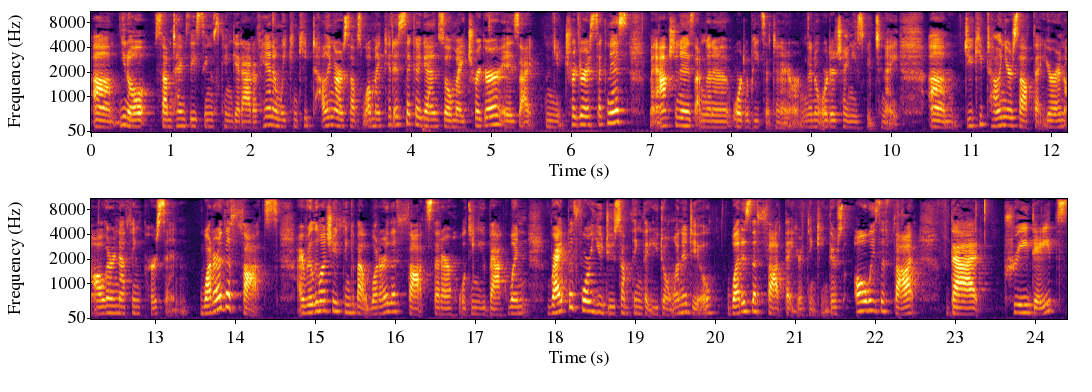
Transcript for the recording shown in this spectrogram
um, you know sometimes these things can get out of hand, and we can keep telling ourselves, "Well, my kid is sick again, so my trigger is I trigger a sickness. My action is I'm gonna order pizza tonight, or I'm gonna order Chinese food tonight." Um, do you keep telling yourself that you're an all or nothing person? What are the thoughts? I really want you to think about what are the thoughts that are holding you back when right before you do something that you don't want to do. What is the thought that you're thinking? There's always a thought that predates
